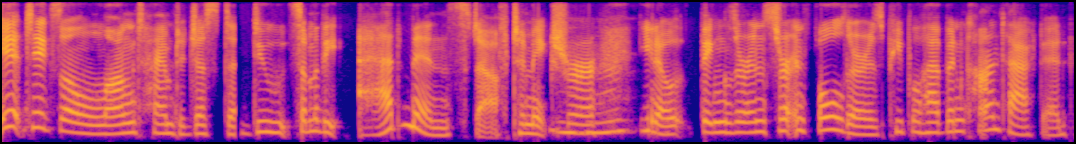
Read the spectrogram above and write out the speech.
It takes a long time to just uh, do some of the admin stuff to make sure, mm-hmm. you know, things are in certain folders, people have been contacted.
